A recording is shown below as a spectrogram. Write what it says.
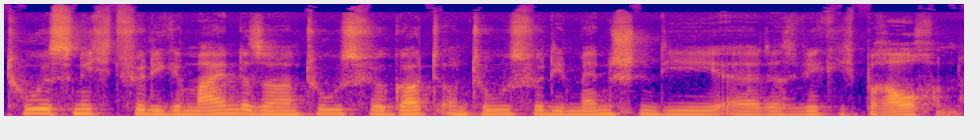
tu es nicht für die Gemeinde, sondern tu es für Gott und tu es für die Menschen, die äh, das wirklich brauchen.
